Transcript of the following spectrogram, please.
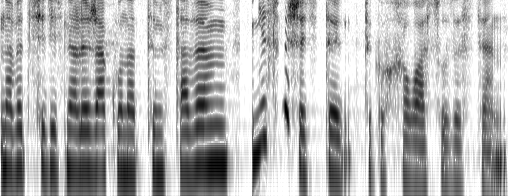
nawet siedzieć na leżaku nad tym stawem, nie słyszeć te, tego hałasu ze scen.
